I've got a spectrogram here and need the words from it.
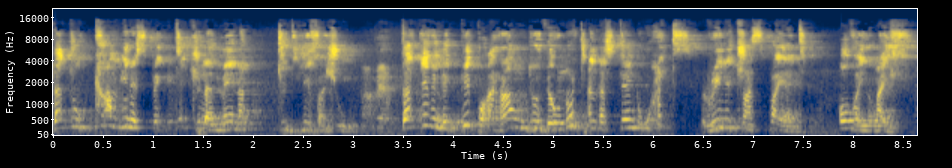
that will come in a spectacular manner to deliver you. Amen. That even the people around you, they will not understand what really transpired over your life.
